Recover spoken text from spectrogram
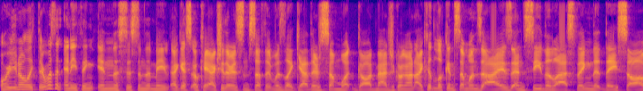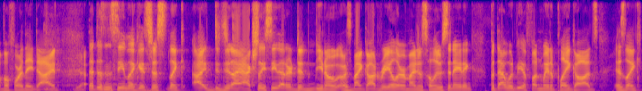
Or you know, like there wasn't anything in the system that made. I guess okay, actually there is some stuff that was like, yeah, there's somewhat god magic going on. I could look in someone's eyes and see the last thing that they saw before they died. Yeah. That doesn't seem like it's just like I did, did I actually see that or did you know was my god real or am I just hallucinating? But that would be a fun way to play gods. Is like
